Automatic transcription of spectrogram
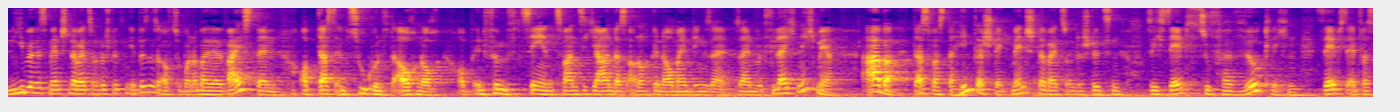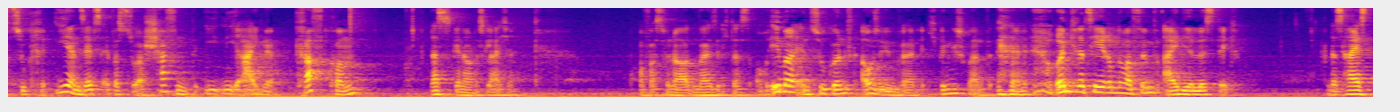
Liebe es, Menschen dabei zu unterstützen, ihr Business aufzubauen. Aber wer weiß denn, ob das in Zukunft auch noch, ob in 5, 10, 20 Jahren das auch noch genau mein Ding sein, sein wird. Vielleicht nicht mehr. Aber das, was dahinter steckt, Menschen dabei zu unterstützen, sich selbst zu verwirklichen, selbst etwas zu kreieren, selbst etwas zu erschaffen, in ihre eigene Kraft kommen, das ist genau das Gleiche. Auf was für eine Art und Weise ich das auch immer in Zukunft ausüben werde. Ich bin gespannt. Und Kriterium Nummer 5, Idealistic. Das heißt,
